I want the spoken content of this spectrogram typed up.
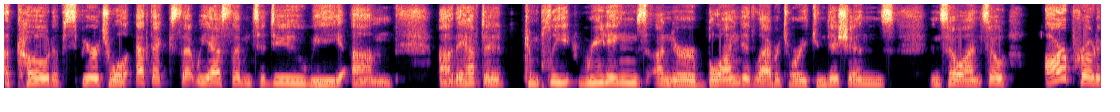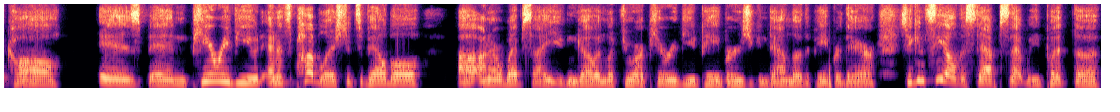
a code of spiritual ethics that we ask them to do. We, um, uh, they have to complete readings under blinded laboratory conditions and so on. So our protocol has been peer reviewed and it's published. It's available uh, on our website. You can go and look through our peer reviewed papers. You can download the paper there. So you can see all the steps that we put the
